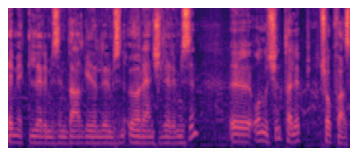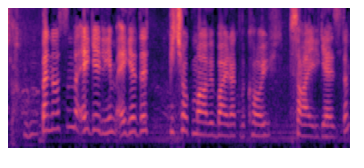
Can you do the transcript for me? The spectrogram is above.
emeklilerimizin, dar gelirlerimizin, öğrencilerimizin. E, onun için talep çok fazla. Ben aslında Ege'liyim. Ege'de birçok mavi bayraklı koy, sahil gezdim.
